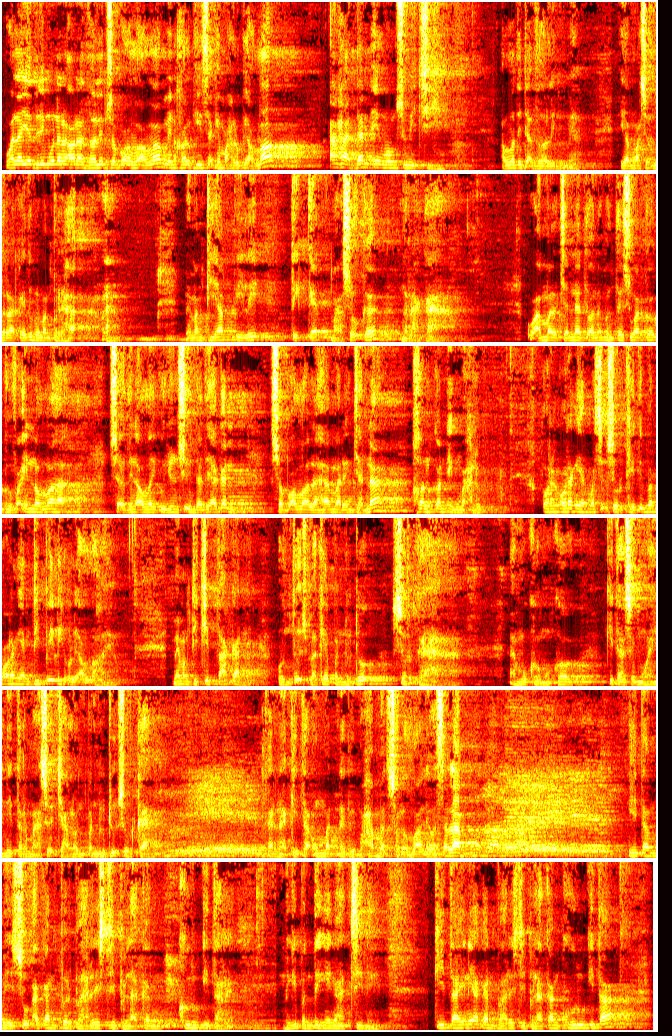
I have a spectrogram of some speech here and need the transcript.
Wala yadlimuna al-awra zalim sapa Allah Allah min khalqi saking makhluki Allah ahadan ing wong suwiji. Allah tidak zalim ya. Yang masuk neraka itu memang berhak. Memang dia pilih tiket masuk ke neraka. Wa amal jannatu ana buntai suwarga fa innallaha Sa'adina Allah iku yunsi undati akan Sapa Allah laha maring jannah Khalqan ing makhluk Orang-orang yang masuk surga itu memang orang yang dipilih oleh Allah ya. Memang diciptakan untuk sebagai penduduk surga. Nah, muka-muka kita semua ini termasuk calon penduduk surga. Karena kita umat Nabi Muhammad SAW Kita besok akan berbaris di belakang guru kita. Ini pentingnya ngaji nih. Kita ini akan baris di belakang guru kita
